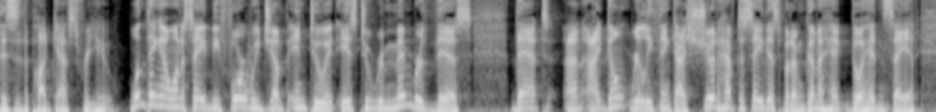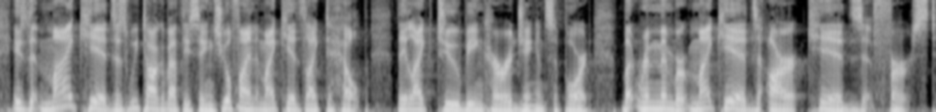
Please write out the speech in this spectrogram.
this is the podcast for you. One thing I want to say before we jump into it is to remember this that, and I don't really think I should have to say this, but I'm going to he- go ahead and say it, is that my kids, as we talk about these things, you'll find that my kids like to help. They like to be encouraging and support. But remember, my kids are kids first.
